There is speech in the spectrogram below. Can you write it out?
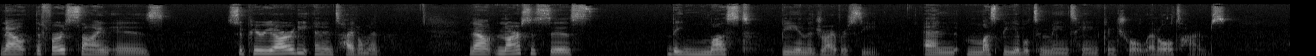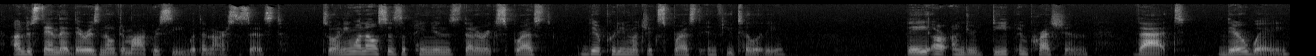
Now, the first sign is superiority and entitlement. Now, narcissists, they must be in the driver's seat and must be able to maintain control at all times. Understand that there is no democracy with a narcissist. So, anyone else's opinions that are expressed, they're pretty much expressed in futility. They are under deep impression that their way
